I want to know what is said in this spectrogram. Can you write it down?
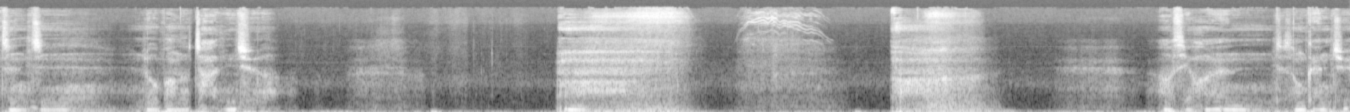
整只肉棒都插进去了，好喜欢这种觉，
